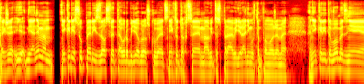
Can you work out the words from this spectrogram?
Takže ja, ja nemám, niekedy je super ísť do sveta, urobiť obrovskú vec, niekto to chce, mal by to spraviť, radi mu v tom pomôžeme. A niekedy to vôbec nie je,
